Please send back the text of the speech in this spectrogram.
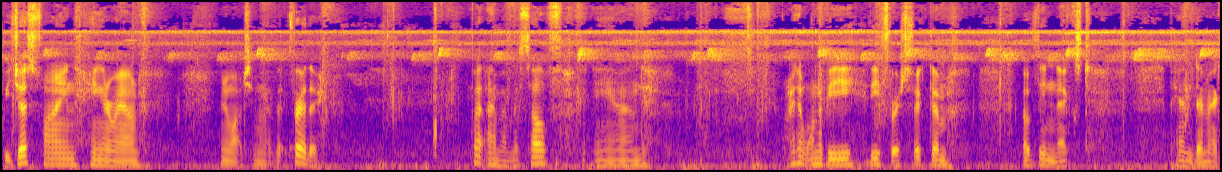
be just fine hanging around and watching them a bit further. But I'm by myself, and I don't want to be the first victim of the next pandemic,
